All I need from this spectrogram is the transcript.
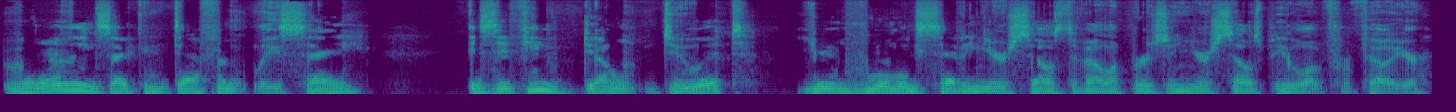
One of the things I can definitely say is if you don't do it, you're really setting your sales developers and your salespeople up for failure.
